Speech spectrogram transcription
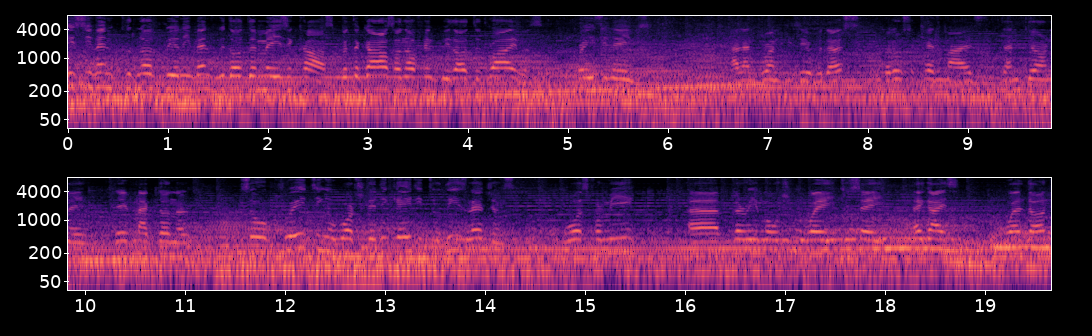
This event could not be an event without the amazing cars, but the cars are nothing without the drivers. Crazy names. Allen Grant is here with us, but also Ken Miles, Dan Gurney, Dave McDonald. So creating a watch dedicated to these legends was for me a very emotional way to say, hey guys, well done,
